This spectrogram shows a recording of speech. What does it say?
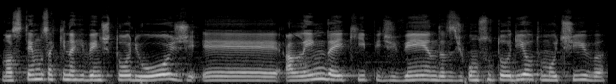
Nós temos aqui na Rivenditore hoje, é, além da equipe de vendas, de consultoria automotiva,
